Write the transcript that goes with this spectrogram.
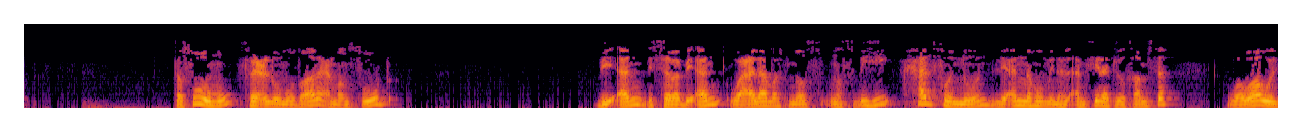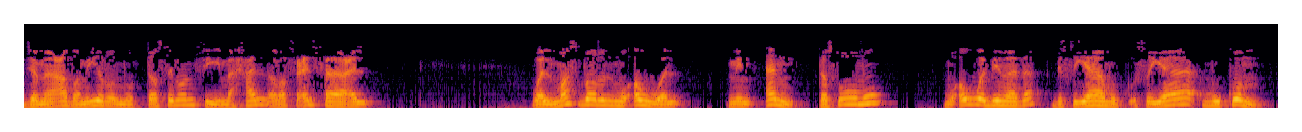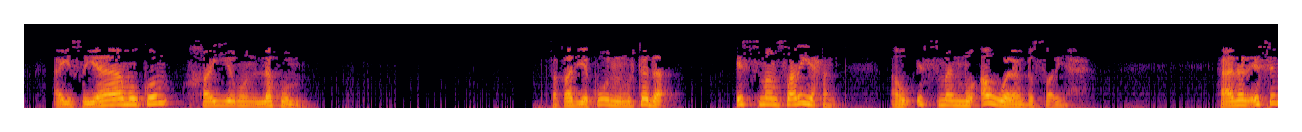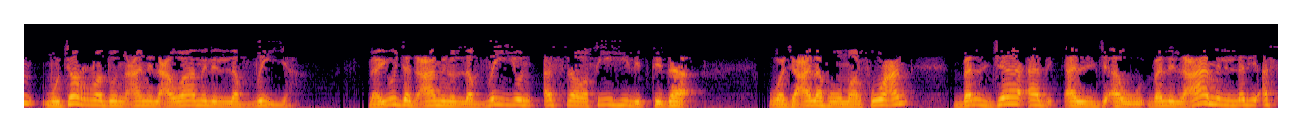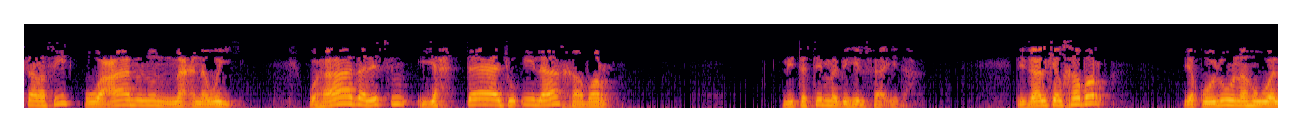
تصوم فعل مضارع منصوب بأن بسبب أن وعلامة نصبه حذف النون لأنه من الأمثلة الخمسة وواو الجماعة ضمير متصل في محل رفع الفاعل. والمصدر المؤول من أن تصوموا مؤول بماذا؟ بصيامكم صيامكم أي صيامكم خير لكم. فقد يكون المبتدأ اسما صريحا أو اسما مؤولا بالصريح. هذا الاسم مجرد عن العوامل اللفظية. لا يوجد عامل لفظي أثر فيه الابتداء وجعله مرفوعا بل جاء بل العامل الذي أثر فيه هو عامل معنوي. وهذا الاسم يحتاج إلى خبر لتتم به الفائدة. لذلك الخبر يقولون هو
